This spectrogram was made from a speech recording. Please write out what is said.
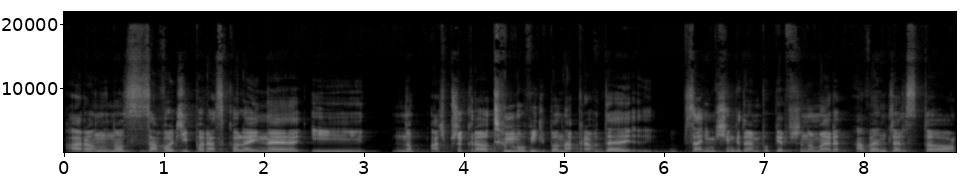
Aaron no, zawodzi po raz kolejny i no, aż przykro o tym mówić, bo naprawdę zanim sięgnąłem po pierwszy numer Avengers, to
